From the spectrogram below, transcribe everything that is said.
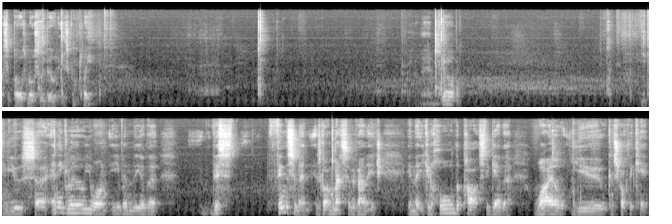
I suppose most of the build is complete. There we go. You can use uh, any glue you want, even the other. This thin cement has got a massive advantage in that you can hold the parts together while you construct the kit.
